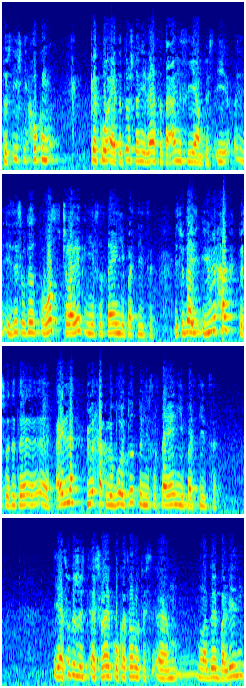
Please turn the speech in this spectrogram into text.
то есть их хукм какой, это то, что они ля сатаани сиям, то есть и, и здесь вот этот воз человек не в состоянии поститься. И сюда юхак, то есть вот это э, илля, юхак любой тот, кто не в состоянии поститься. И отсюда же человек, у которого то есть, э, молодой болезнь,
